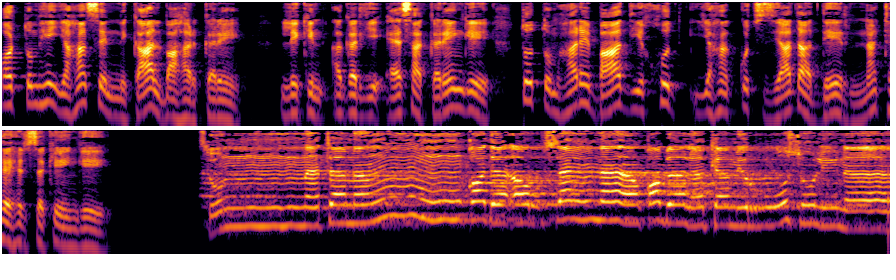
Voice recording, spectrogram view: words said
اور تمہیں یہاں سے نکال باہر کریں۔ لیکن اگر یہ ایسا کریں گے تو تمہارے بعد یہ خود یہاں کچھ زیادہ دیر نہ ٹھہر سکیں گے۔ سنت من قد ارسلنا قبلك من رسلنا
